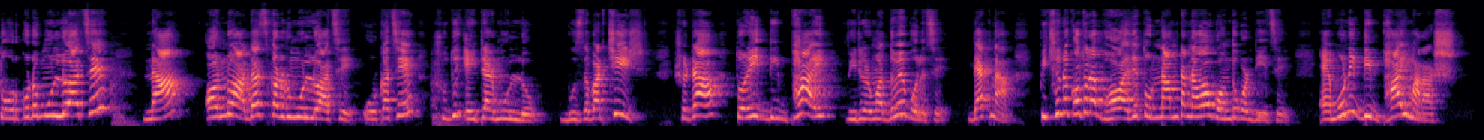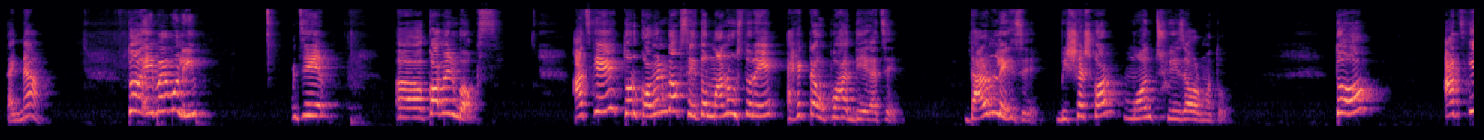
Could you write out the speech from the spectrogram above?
তোর কোনো মূল্য আছে, না অন্য আদার্স কারোর মূল্য আছে। ওর কাছে শুধু এইটার মূল্য। বুঝতে পারছিস? সেটা তোর এই দীপ ভাই ভিডিওর মাধ্যমে বলেছে। দেখ না, পিছনে কতটা ভয় যে তোর নামটা নেওয়াও বন্ধ করে দিয়েছে। এমনই দীপ ভাই মারাস। তাই না? তো এবার বলি যে কমেন্ট বক্স আজকে তোর কমেন্ট বক্সে তোর মানুষ তোরে এক একটা উপহার দিয়ে গেছে। দারুণ লেগেছে। বিশ্বাস কর, মন ছুঁয়ে যাওয়ার মতো। তো আজকে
